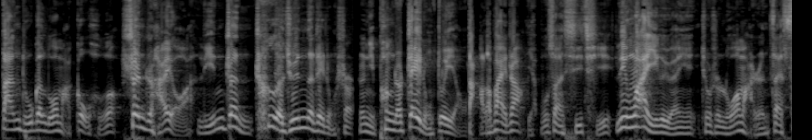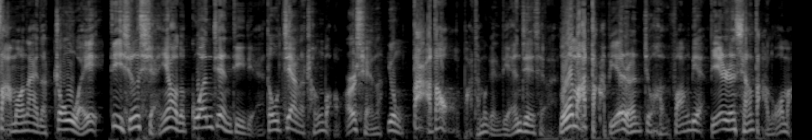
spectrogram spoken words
单独跟罗马媾和，甚至还有啊临阵撤军的这种事儿。说你碰着这种队友打打了败仗也不算稀奇。另外一个原因就是罗马人在萨莫奈的周围地形险要的关键地点都建了城堡，而且呢用大道把他们给连接起来。罗马打别人就很方便，别人想打罗马，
